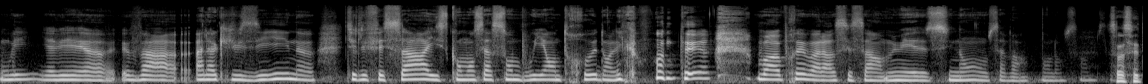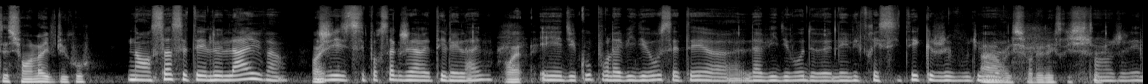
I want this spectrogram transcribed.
Oui, il y avait, va à la cuisine, tu lui fais ça, ils commençaient à s'embrouiller entre eux dans les commentaires. Bon, après, voilà, c'est ça. Mais sinon, ça va dans l'ensemble. Ça, c'était sur un live du coup? Non, ça, c'était le live C'est pour ça que j'ai arrêté les lives. Et du coup, pour la vidéo, c'était euh, la vidéo de l'électricité que j'ai voulu ah, oui, sur l'électricité. changer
